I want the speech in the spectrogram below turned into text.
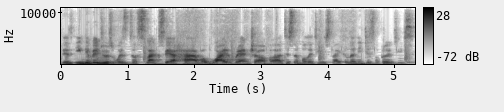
these mm-hmm. individuals mm-hmm. with dyslexia have a wide range of uh, disabilities, like learning disabilities.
